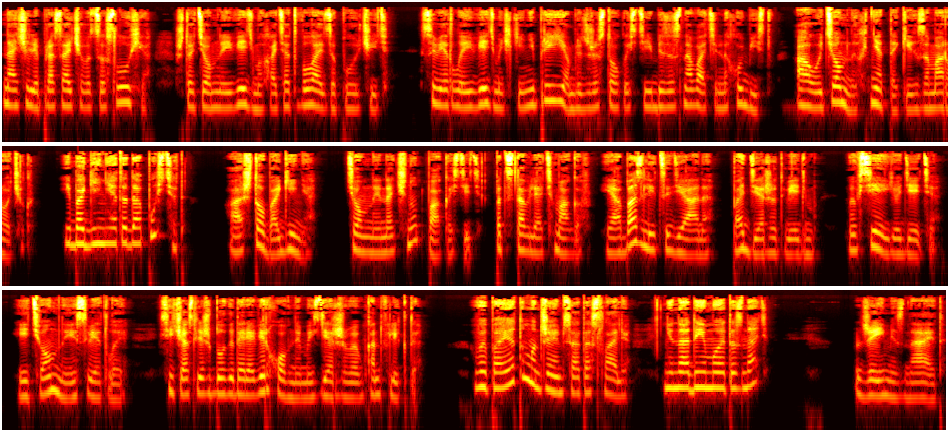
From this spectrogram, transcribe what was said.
Начали просачиваться слухи, что темные ведьмы хотят власть заполучить. Светлые ведьмочки не приемлют жестокости и безосновательных убийств, а у темных нет таких заморочек. И богини это допустят? А что богиня? Темные начнут пакостить, подставлять магов, и обозлится Диана, поддержит ведьм. Мы все ее дети, и темные, и светлые. Сейчас лишь благодаря Верховной мы сдерживаем конфликты. Вы поэтому Джеймса отослали? Не надо ему это знать? Джейми знает,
